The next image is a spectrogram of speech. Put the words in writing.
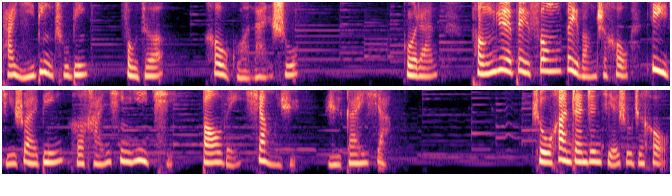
他一定出兵，否则。”后果难说。果然，彭越被封魏王之后，立即率兵和韩信一起包围项羽于垓下。楚汉战争结束之后，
